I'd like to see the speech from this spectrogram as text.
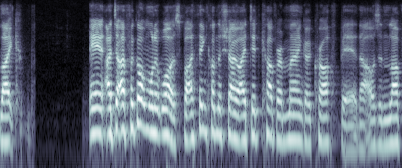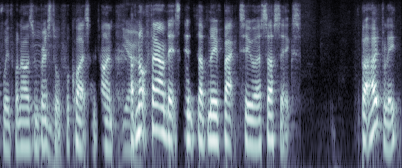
Like, eh, I, I've forgotten what it was, but I think on the show I did cover a mango craft beer that I was in love with when I was in Mm. Bristol for quite some time. Yeah. I've not found it since I've moved back to uh, Sussex, but hopefully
